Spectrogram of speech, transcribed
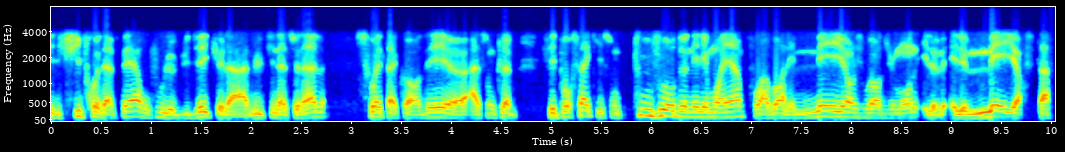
c'est le chiffre d'affaires ou le budget que la multinationale souhaite accorder euh, à son club. C'est pour ça qu'ils sont toujours donnés les moyens pour avoir les meilleurs joueurs du monde et le, meilleur staff.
